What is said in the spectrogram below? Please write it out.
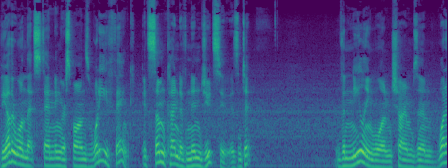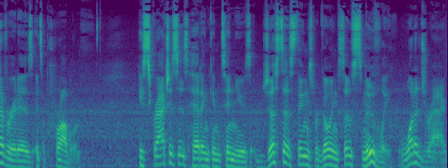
The other one that's standing responds, What do you think? It's some kind of ninjutsu, isn't it? The kneeling one chimes in, Whatever it is, it's a problem. He scratches his head and continues, Just as things were going so smoothly, what a drag.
